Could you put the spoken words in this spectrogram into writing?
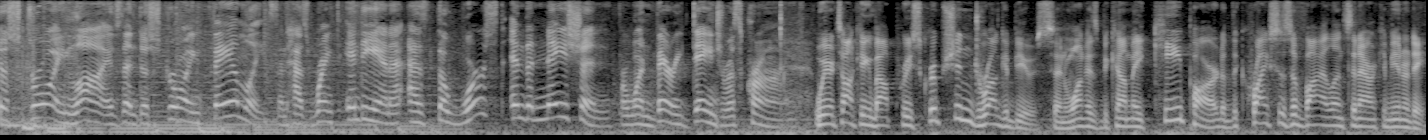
destroying lives and destroying families and has ranked Indiana as the worst in the nation for one very dangerous crime. We are talking about prescription drug abuse and what has become a key part of the crisis of violence in our community.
